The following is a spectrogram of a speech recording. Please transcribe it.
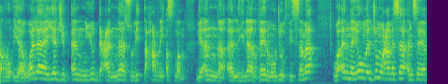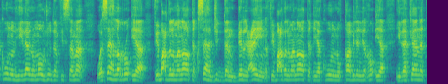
الرؤية ولا يجب أن يدعى الناس للتحري أصلا لأن الهلال غير موجود في السماء وأن يوم الجمعة مساء سيكون الهلال موجودا في السماء. وسهل الرؤية في بعض المناطق سهل جدا بالعين في بعض المناطق يكون قابلا للرؤية إذا كانت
